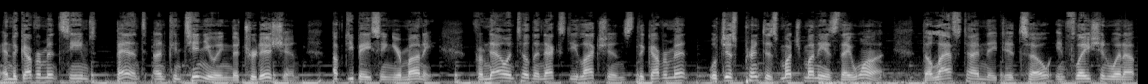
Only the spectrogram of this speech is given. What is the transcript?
And the government seems bent on continuing the tradition of debasing your money. From now until the next elections, the government will just print as much money as they want. The last time they did so, inflation went up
